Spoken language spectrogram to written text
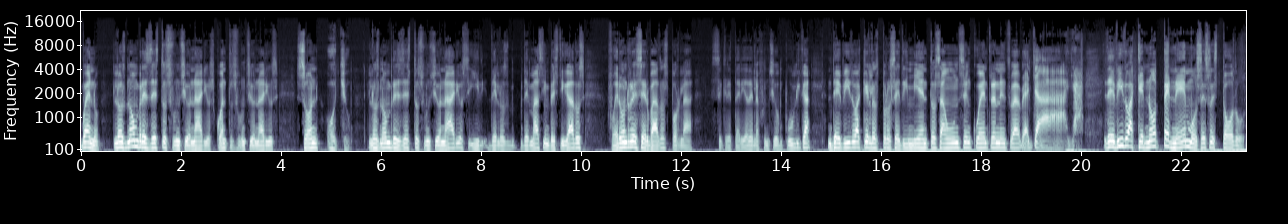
Bueno, los nombres de estos funcionarios, ¿cuántos funcionarios son? Ocho los nombres de estos funcionarios y de los demás investigados fueron reservados por la Secretaría de la Función Pública debido a que los procedimientos aún se encuentran en su... Ya, ya. Debido a que no tenemos, eso es todo.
